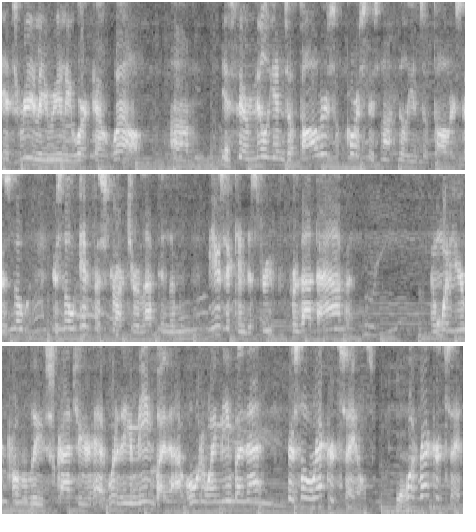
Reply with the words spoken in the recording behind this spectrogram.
it's really really worked out well. Um, is there millions of dollars? Of course, there's not millions of dollars. There's no there's no infrastructure left in the music industry for that to happen. And what are you're probably scratching your head. What do you mean by that? Well, what do I mean by that? There's no record sales. Yeah. What record sales?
